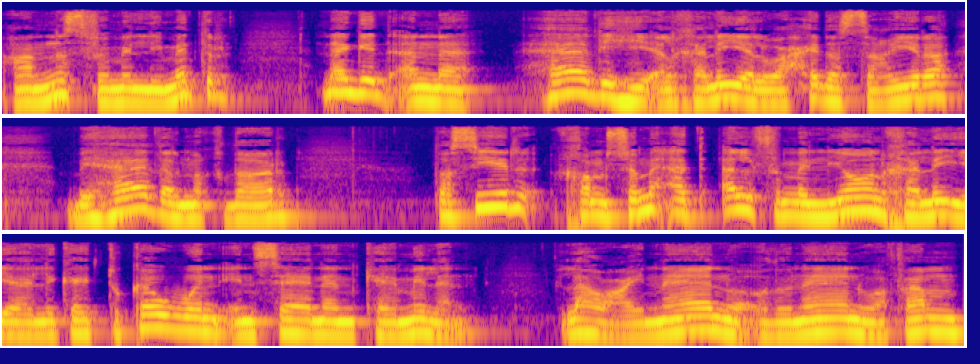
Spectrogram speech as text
عن نصف مليمتر نجد أن هذه الخلية الواحدة الصغيرة بهذا المقدار تصير 500 ألف مليون خلية لكي تكون إنسانا كاملا. له عينان وأذنان وفم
